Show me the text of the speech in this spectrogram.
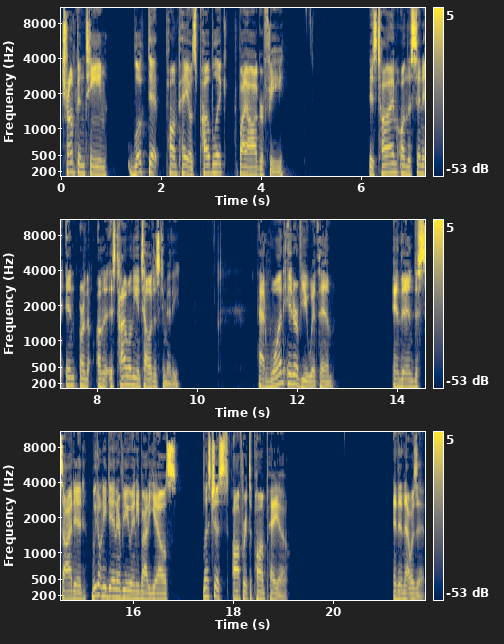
Trump and team looked at Pompeo's public biography, his time on the Senate in, or on his time on the Intelligence Committee, had one interview with him and then decided we don't need to interview anybody else. Let's just offer it to Pompeo. And then that was it.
